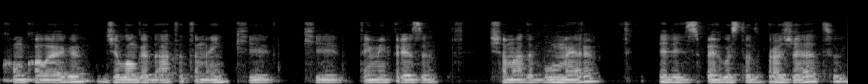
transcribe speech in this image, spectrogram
com um colega de longa data também, que, que tem uma empresa chamada Boomera. Ele super gostou do projeto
